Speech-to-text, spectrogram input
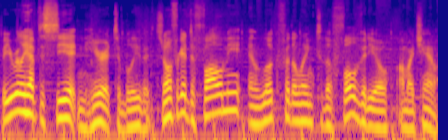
But you really have to see it and hear it to believe it. So don't forget to follow me and look for the link to the full video on my channel.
